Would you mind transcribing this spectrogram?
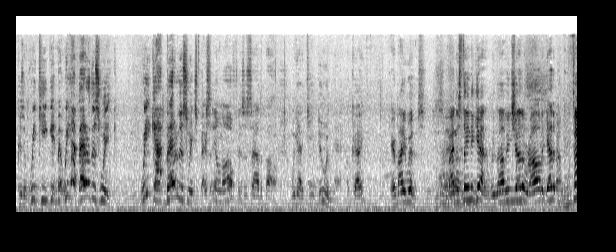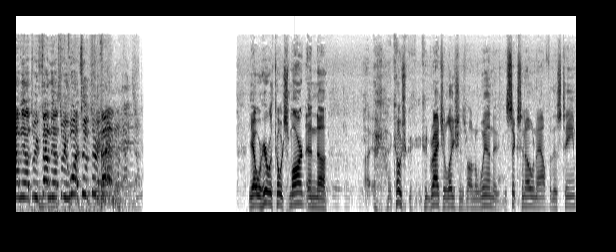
Because if we keep getting better, we got better this week. We got better this week, especially on the offensive side of the ball. We got to keep doing that, okay? Everybody with us. We're in this thing together. We love each other. We're all together. Family on three, family on three. One, two, three, family. Yeah, we're here with Coach Smart, and uh, uh, Coach, congratulations on the win. Six and zero now for this team,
